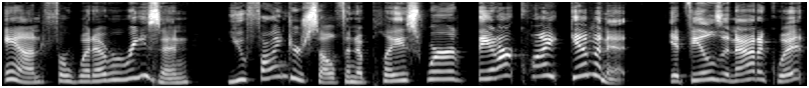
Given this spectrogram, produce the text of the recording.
and for whatever reason, you find yourself in a place where they aren't quite giving it. It feels inadequate,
